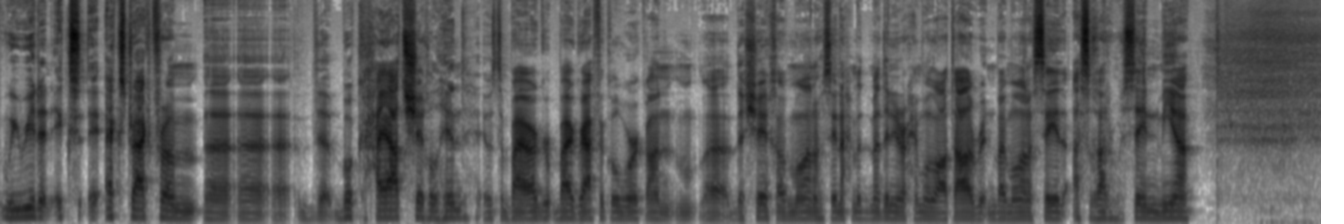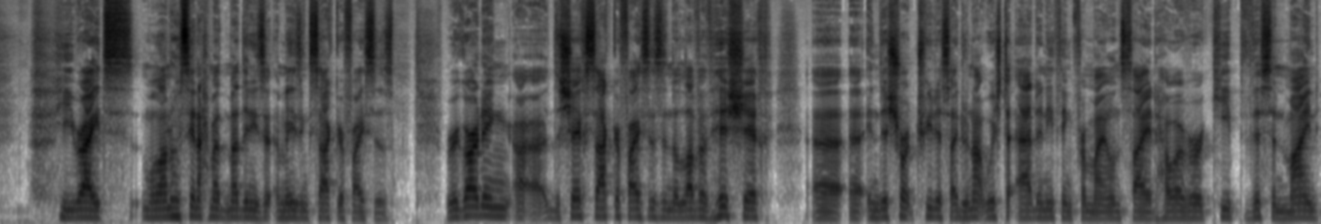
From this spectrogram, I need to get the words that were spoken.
we read an ex- extract from uh, uh, uh the book Hayat Sheikh al Hind. It was a biog- biographical work on uh, the Sheikh of Mulana Hussein Ahmed Madani, rahimahullah ta'ala, written by Mulana Sayyid Asghar Hussein Mia. He writes Mulana Hussein Ahmed Madani's amazing sacrifices. Regarding uh, uh, the Sheikh's sacrifices and the love of his Sheikh, uh, uh, in this short treatise, I do not wish to add anything from my own side. However, keep this in mind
